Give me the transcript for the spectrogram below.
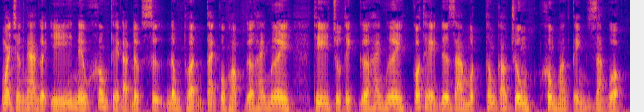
Ngoại trưởng Nga gợi ý nếu không thể đạt được sự đồng thuận tại cuộc họp G20 thì Chủ tịch G20 có thể đưa ra một thông cáo chung không mang tính ràng buộc.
